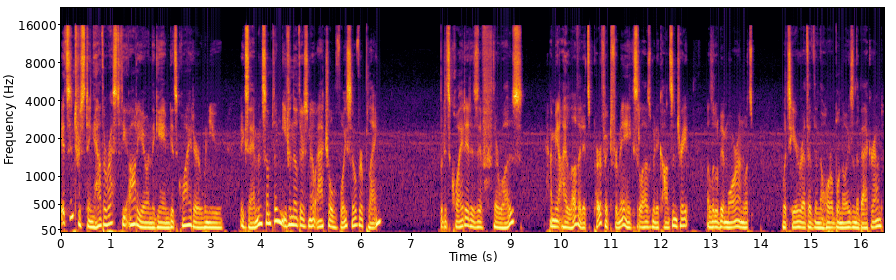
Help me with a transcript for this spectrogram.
It's interesting how the rest of the audio in the game gets quieter when you examine something, even though there's no actual voiceover playing. But it's quieted as if there was. I mean, I love it. It's perfect for me because it allows me to concentrate a little bit more on what's what's here rather than the horrible noise in the background.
